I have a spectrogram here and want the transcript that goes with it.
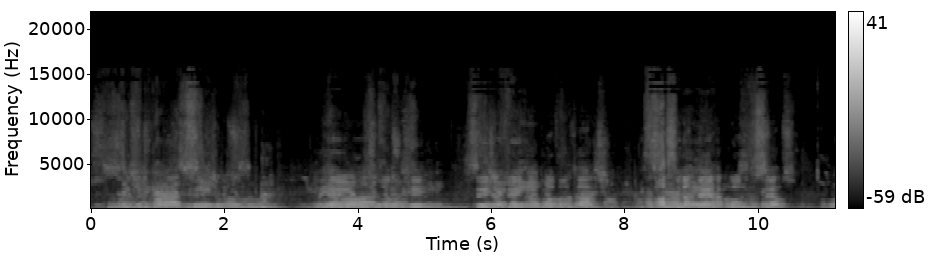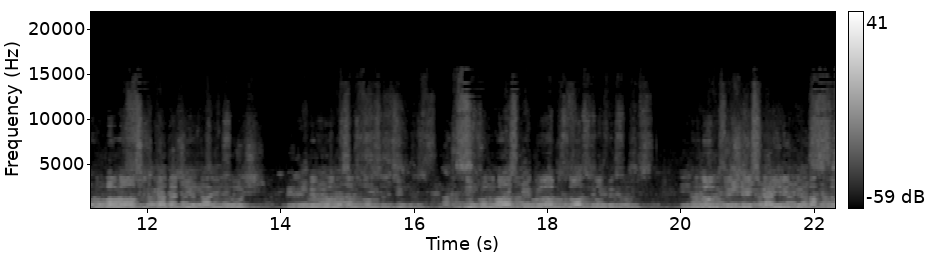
santificado seja o teu nome. Venha a nós o teu reino. Seja feita a tua vontade, assim na terra como nos céus. O pão nosso de cada dia dai-nos hoje. Perdoa-nos as nossas dívidas, assim como nós perdoamos nossos ofensores. E não nos deixeis cair em tentação,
